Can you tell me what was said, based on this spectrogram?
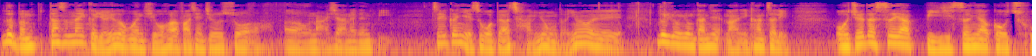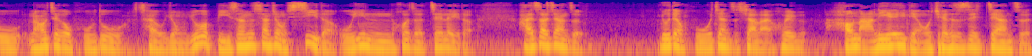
日本，但是那个有一个问题，我后来发现就是说，呃，我拿一下那根笔，这根也是我比较常用的，因为日用用干净。那你看这里，我觉得是要笔身要够粗，然后这个弧度才有用。如果笔身像这种细的无印或者这类的，还是要这样子。有点弧，这样子下来会好拿捏一点，我觉得是这样子。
